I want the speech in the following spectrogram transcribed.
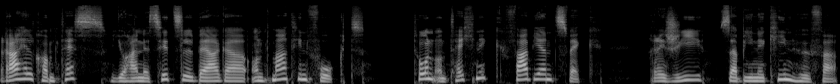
Rahel Comtes, Johannes Hitzelberger und Martin Vogt. Ton und Technik Fabian Zweck. Regie Sabine Kienhöfer.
